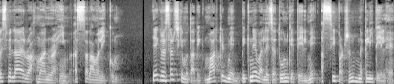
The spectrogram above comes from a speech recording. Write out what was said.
بسم اللہ الرحمن الرحیم۔ السلام علیکم۔ ایک ریسرچ کے مطابق مارکیٹ میں بکنے والے زیتون کے تیل میں اسی پرسنٹ نقلی تیل ہیں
